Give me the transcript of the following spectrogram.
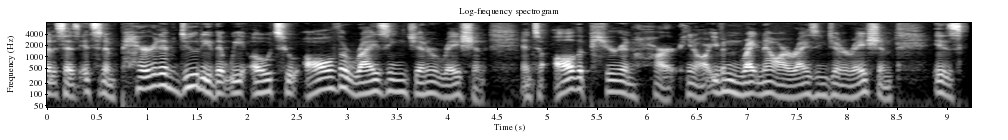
But it says, It's an imperative duty that we owe to all the rising generation and to all the pure in heart. You know, even right now, our rising generation is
